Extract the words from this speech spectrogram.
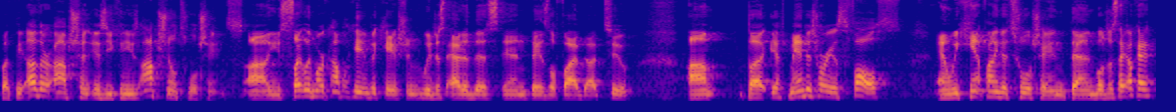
But the other option is you can use optional tool chains. Uh, use slightly more complicated invocation. We just added this in Bazel 5.2. Um, but if mandatory is false and we can't find a tool chain, then we'll just say, okay,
